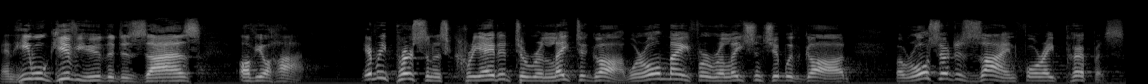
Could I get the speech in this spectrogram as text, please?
and He will give you the desires of your heart. Every person is created to relate to God. We're all made for a relationship with God, but we're also designed for a purpose.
